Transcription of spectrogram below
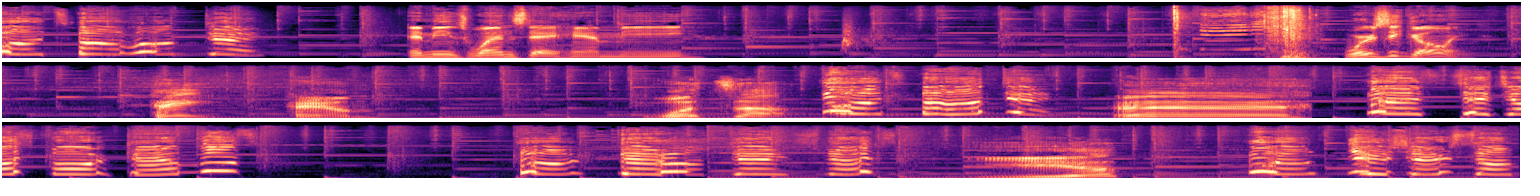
What's a hump day? It means Wednesday, Hammy. Where's he going? Hey, Ham. What's up? What's a hump day? Uh, Messages for Campbell's? Are there hump day snacks? yep. Well, you share some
